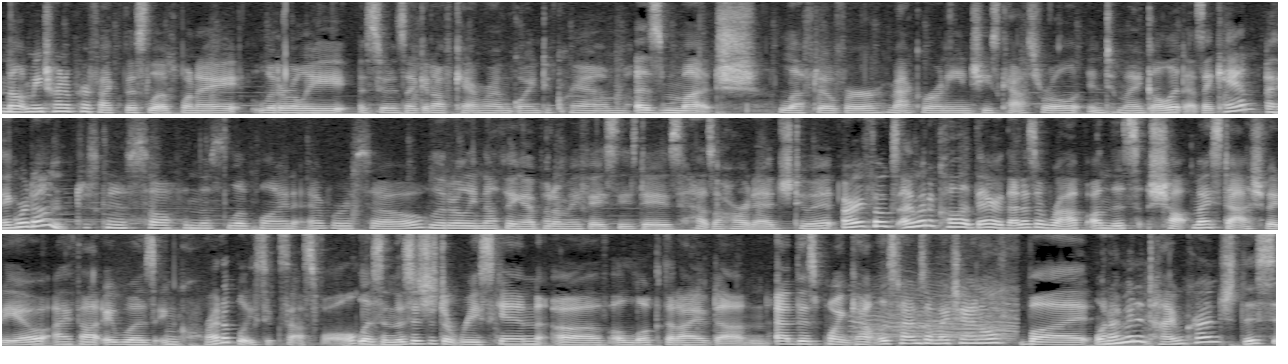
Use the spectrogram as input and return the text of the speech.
Not me trying to perfect this lip when I literally, as soon as I get off camera, I'm going to cram as much leftover macaroni and cheese casserole into my gullet as I can. I think we're done. Just gonna soften this lip line ever so. Literally nothing I put on my face these days has a hard edge to it. All right, folks, I'm gonna call it there. That is a wrap on this Shop My Stash video. I thought it was incredibly successful. Listen, this is just a reskin of a look that I have done at this point countless times on my channel, but when I'm in a time crunch, this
